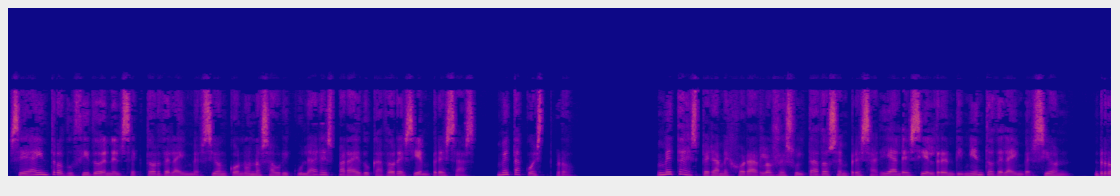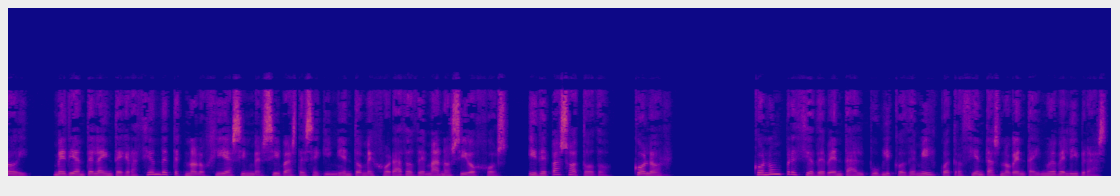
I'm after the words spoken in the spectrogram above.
se ha introducido en el sector de la inmersión con unos auriculares para educadores y empresas, MetaQuest Pro. Meta espera mejorar los resultados empresariales y el rendimiento de la inversión, ROI, mediante la integración de tecnologías inmersivas de seguimiento mejorado de manos y ojos, y de paso a todo, color. Con un precio de venta al público de 1.499 libras,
